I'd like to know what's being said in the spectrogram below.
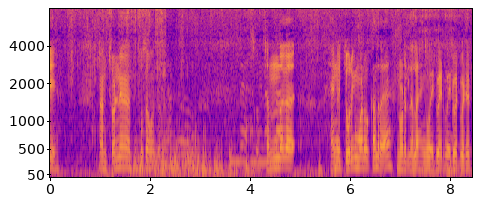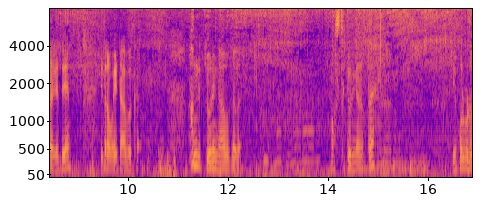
ಏ, ನಾನು ಚೊಣ್ಣೆ ತೋರ್ಸವಂತಲ್ಲ ಸೊ ಚಂದಾಗ ಹೆಂಗೆ ಕ್ಯೂರಿಂಗ್ ಮಾಡ್ಬೇಕಂದ್ರೆ ನೋಡಿರಲಿಲ್ಲ ಹೆಂಗೆ white white white white white ಆಗೈತಿ. ಈ ಥರ ವೈಟ್ ಆಗ್ಬೇಕು. ಹಂಗೆ ಕ್ಯೂರಿಂಗ್ ಆಗ್ಬೇಕದ ಮಸ್ತ್ ಕ್ಯೂರಿಂಗ್ ಆಗುತ್ತೆ. ಈಗ ಹೋಲ್ಬಿಡು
